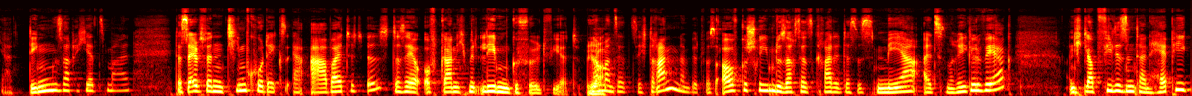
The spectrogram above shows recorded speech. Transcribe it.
ja, Ding, sag ich jetzt mal, dass selbst wenn ein Teamkodex erarbeitet ist, dass er ja oft gar nicht mit Leben gefüllt wird. Ne, Ja. Man setzt sich dran, dann wird was aufgeschrieben. Du sagst jetzt gerade, das ist mehr als ein Regelwerk. Und ich glaube, viele sind dann happy,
